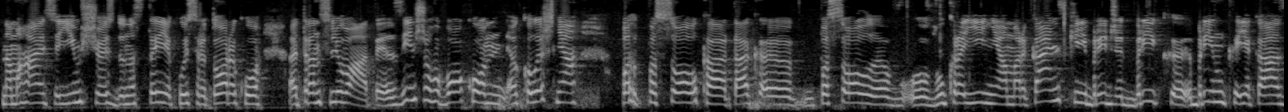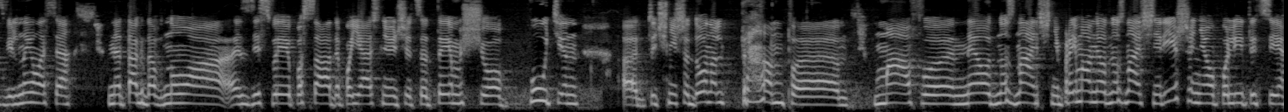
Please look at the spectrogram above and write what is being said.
намагаються їм щось донести, якусь риторику транслювати. З іншого боку, колишня посолка, так е, посол в, в Україні американський Бріджит Брік Брінк, яка звільнилася не так давно зі своєї посади, пояснюючи це тим, що Путін. Е, Точніше, Дональд Трамп е, мав е, неоднозначні приймав неоднозначні рішення у політиці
